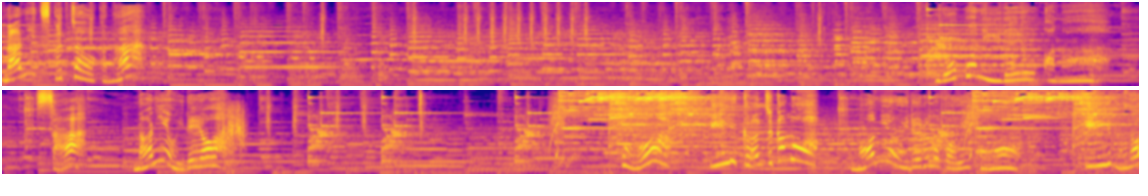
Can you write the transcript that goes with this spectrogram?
何作っちゃおうかな。どこに入れようかな。さあ何を入れよう。うわいい感じかも。何を入れるのがいいかな。いいもの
